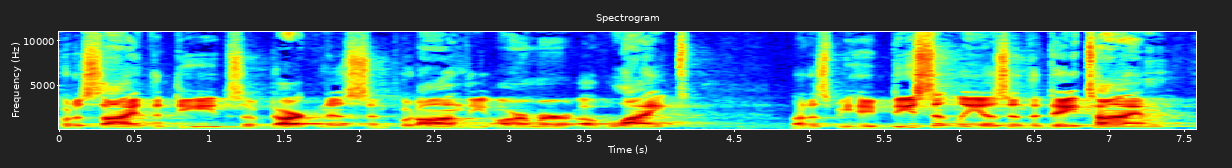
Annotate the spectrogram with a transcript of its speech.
put aside the deeds of darkness and put on the armor of light. Let us behave decently as in the daytime,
